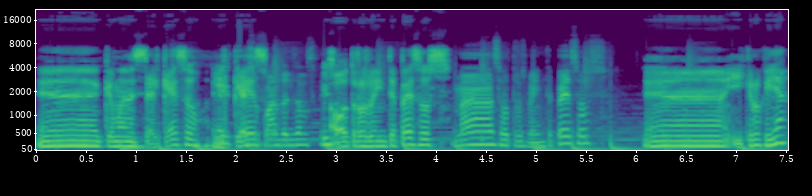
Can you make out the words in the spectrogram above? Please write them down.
Eh, ¿Qué más necesita? El queso. El, queso. ¿Cuánto necesitamos? queso? Otros 20 pesos. Más otros 20 pesos. Eh, y creo que ya.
